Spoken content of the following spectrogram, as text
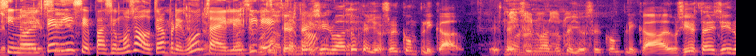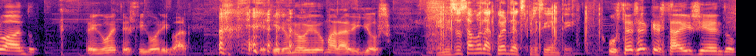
Si no, él te dice, pasemos a otra pregunta. claro, él es directo, Usted está ¿no? insinuando que yo soy complicado. Está No, no, no, insinuando no, que no. yo soy complicado. Sí está insinuando. Tengo de testigo Olivar, que tiene un oído maravilloso. En eso estamos de acuerdo, expresidente. Usted es el que está diciendo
